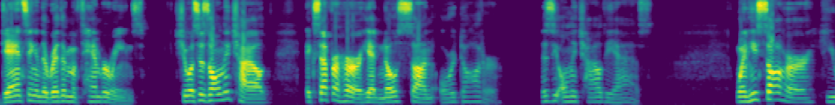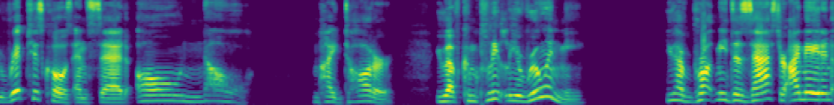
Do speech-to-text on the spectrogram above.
dancing in the rhythm of tambourines. She was his only child. Except for her, he had no son or daughter. This is the only child he has. When he saw her, he ripped his clothes and said, Oh no, my daughter, you have completely ruined me. You have brought me disaster. I made an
